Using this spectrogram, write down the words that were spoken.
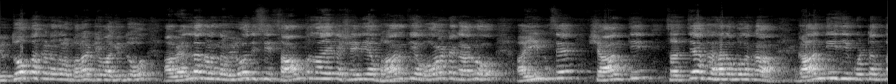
ಯುದ್ಧೋಪಕರಣಗಳು ಬಲಾಢ್ಯವಾಗಿದ್ದು, ಅವೆಲ್ಲಗಳನ್ನು ವಿರೋಧಿಸಿ ಸಾಂಪ್ರದಾಯಿಕ ಶೈಲಿಯ ಭಾರತೀಯ ಹೋರಾಟಗಾರರು ಅಹಿಂಸೆ, ಶಾಂತಿ, ಸತ್ಯಾಗ್ರಹದ ಮೂಲಕ ಗಾಂಧೀಜಿ ಕೊಟ್ಟಂತ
